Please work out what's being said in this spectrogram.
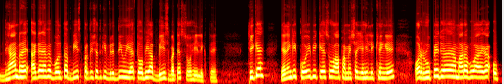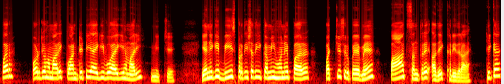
ध्यान रहे, अगर यहाँ पे बोलता बीस प्रतिशत की वृद्धि हुई है तो भी आप बीस बटे सौ ही लिखते ठीक है? यानी कि कोई भी केस हो, आप हमेशा यही लिखेंगे। और रुपये जो है, हमारा वो आएगा ऊपर, और जो हमारी क्वांटिटी आएगी, वो आएगी हमारी नीचे। यानी कि बीस प्रतिशत की कमी होने पर पच्चीस रुपये में पाँच संतरे अधिक खरीद रहा है। ठीक है?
